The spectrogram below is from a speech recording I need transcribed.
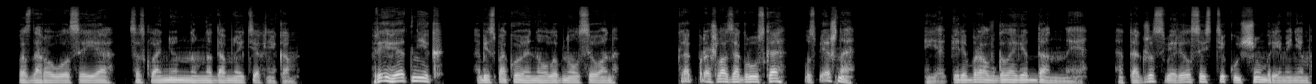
— поздоровался я со склоненным надо мной техником. «Привет, Ник», — обеспокоенно улыбнулся он. «Как прошла загрузка? Успешно?» Я перебрал в голове данные, а также сверился с текущим временем.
